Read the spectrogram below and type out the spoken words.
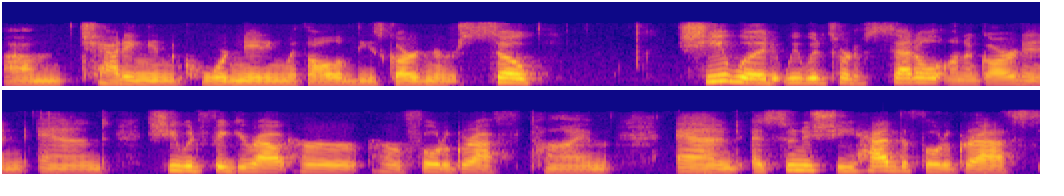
um, chatting and coordinating with all of these gardeners. So she would we would sort of settle on a garden and she would figure out her her photograph time and as soon as she had the photographs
